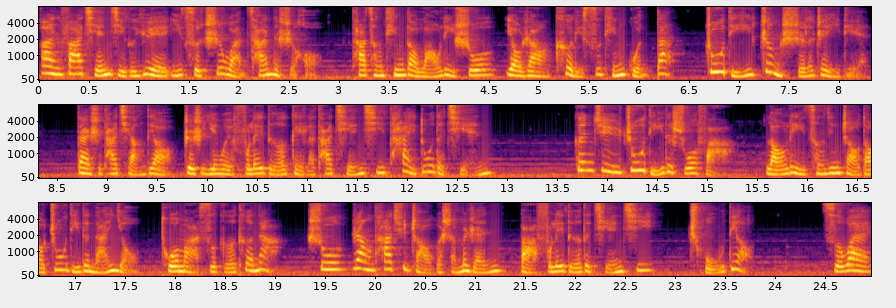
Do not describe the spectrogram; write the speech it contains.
案发前几个月一次吃晚餐的时候，他曾听到劳力说要让克里斯汀滚蛋。朱迪证实了这一点，但是他强调这是因为弗雷德给了他前妻太多的钱。根据朱迪的说法，劳力曾经找到朱迪的男友托马斯·格特纳，说让他去找个什么人把弗雷德的前妻除掉。此外，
